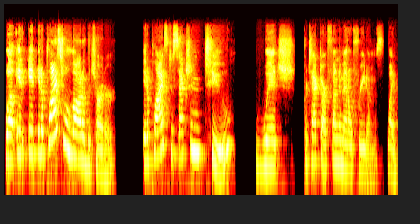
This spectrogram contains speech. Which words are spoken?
Well, it, it, it applies to a lot of the Charter. It applies to Section 2, which protect our fundamental freedoms like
